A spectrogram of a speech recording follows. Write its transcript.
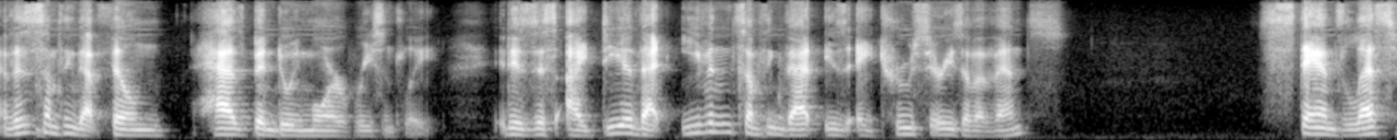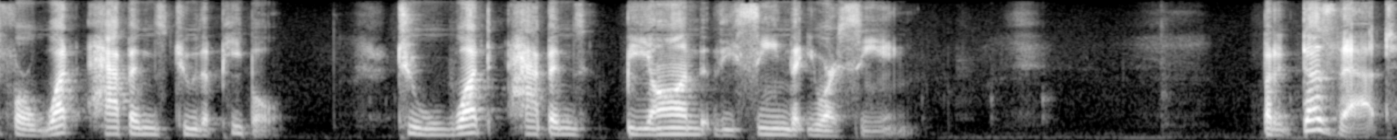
and this is something that film has been doing more recently. It is this idea that even something that is a true series of events stands less for what happens to the people, to what happens beyond the scene that you are seeing. But it does that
